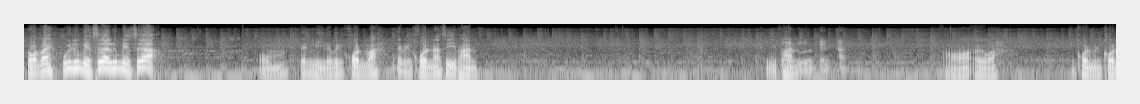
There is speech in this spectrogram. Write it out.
โดดไปอุ้ยลืมเปลี่ยนเสื้อลืมเปลี่ยนเสื้อ ผมเป็นหมีหรือเป็นคนวะน่าจะเป็นคนนะสี่พันสี่เปิพัดนดูเต็มชัดอ๋อเออวะเป็นคนเป็นคน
